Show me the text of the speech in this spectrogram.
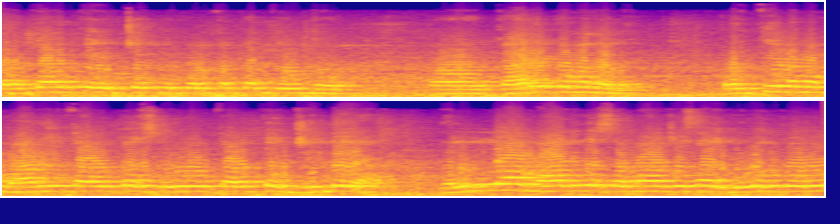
ಸರ್ಕಾರಕ್ಕೆ ಎಚ್ಚರಿಕೆ ಕೊಡ್ತಕ್ಕಂಥ ಒಂದು ಕಾರ್ಯಕ್ರಮದಲ್ಲಿ ಪ್ರತಿ ನಮ್ಮ ಮಾನವಿ ತಾಲೂಕು, ಸಿರೂರು ಜಿಲ್ಲೆಯ ಎಲ್ಲ ಮಾದಿಗ ಸಮಾಜದ ಯುವಕರು,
